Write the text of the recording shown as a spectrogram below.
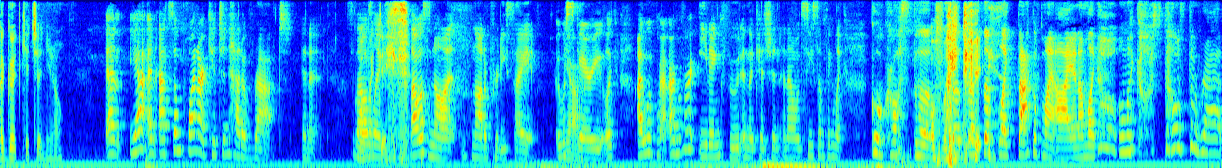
a good kitchen, you know. And yeah, and at some point our kitchen had a rat in it. So that Oh was my like days. that was not not a pretty sight. It was Yeah. scary. Like I would I remember eating food in the kitchen and I would see something like go across the Oh the, the, the, like back of my eye and I'm like, "Oh my gosh, that was the rat."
